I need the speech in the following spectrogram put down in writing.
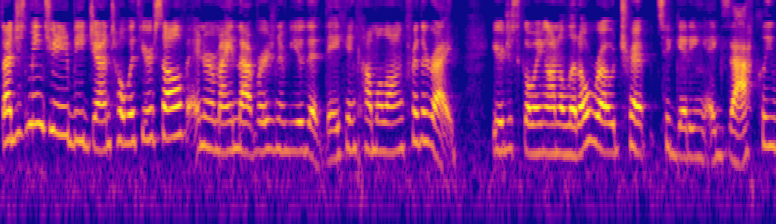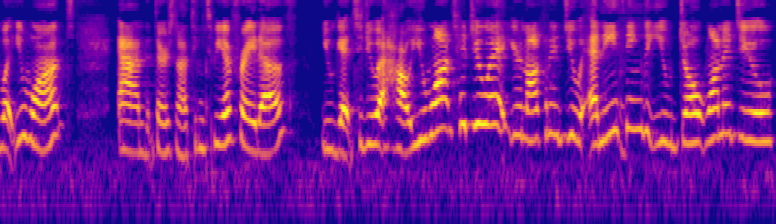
That just means you need to be gentle with yourself and remind that version of you that they can come along for the ride. You're just going on a little road trip to getting exactly what you want. And there's nothing to be afraid of. You get to do it how you want to do it. You're not going to do anything that you don't want to do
